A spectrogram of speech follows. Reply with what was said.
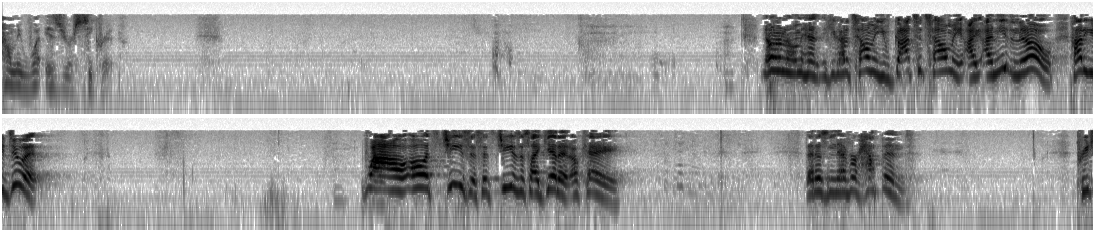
Tell me what is your secret? No, no, no, man. You got to tell me. You've got to tell me. I, I need to know. How do you do it? Wow. Oh, it's Jesus. It's Jesus. I get it. Okay. That has never happened. Preach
